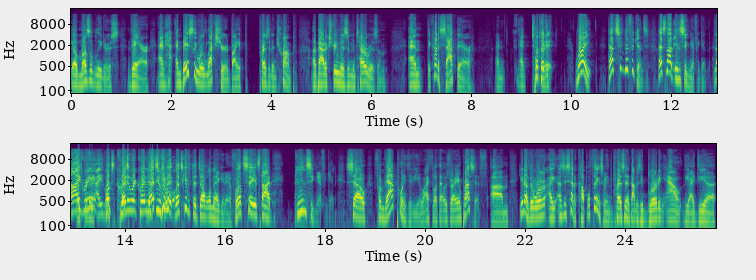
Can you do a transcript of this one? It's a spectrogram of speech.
know, Muslim leaders there and, and basically were lectured by President Trump about extremism and terrorism. And they kind of sat there and, and took, Took it. it. Right. That's significant. That's not insignificant. No, I Let's put agree. it- I- let's let's credit where credit is let's due give it. Let's give it the double negative. Let's say it's not insignificant. So from that point of view, I thought that was very impressive. Um, you know, there were, I, as I said, a couple things. I mean, the president obviously blurting out the idea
